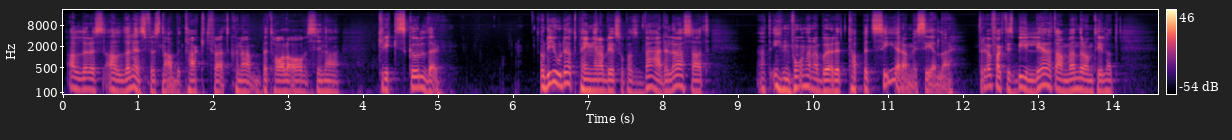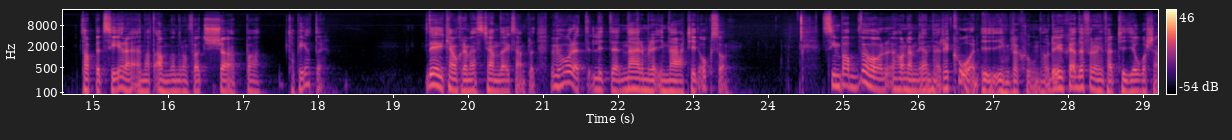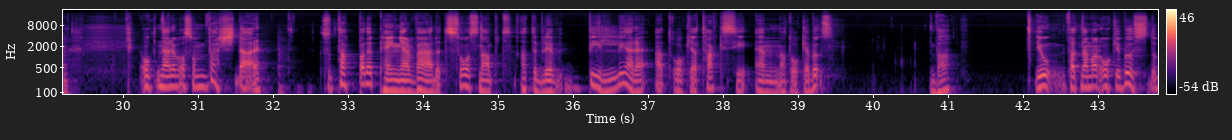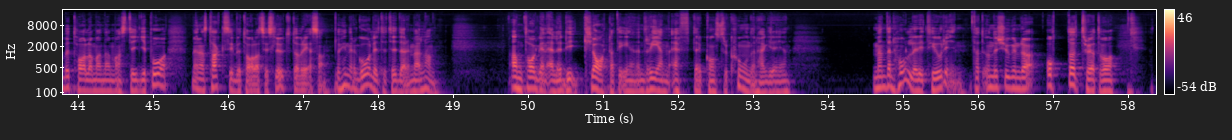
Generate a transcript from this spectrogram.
alldeles, alldeles för snabb takt för att kunna betala av sina krigsskulder. Och det gjorde att pengarna blev så pass värdelösa att, att invånarna började tapetsera med sedlar. För det var faktiskt billigare att använda dem till att tapetsera än att använda dem för att köpa tapeter. Det är kanske det mest kända exemplet. Men vi har ett lite närmre i närtid också. Zimbabwe har, har nämligen rekord i inflation och det skedde för ungefär tio år sedan. Och när det var som värst där så tappade pengar värdet så snabbt att det blev billigare att åka taxi än att åka buss. Va? Jo, för att när man åker buss då betalar man när man stiger på medan taxi betalas i slutet av resan. Då hinner det gå lite tid däremellan. Antagligen, eller det är klart att det är en ren efterkonstruktion den här grejen. Men den håller i teorin. För att under 2008 tror jag att det var,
